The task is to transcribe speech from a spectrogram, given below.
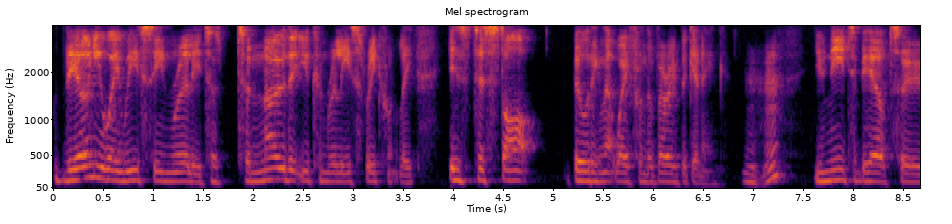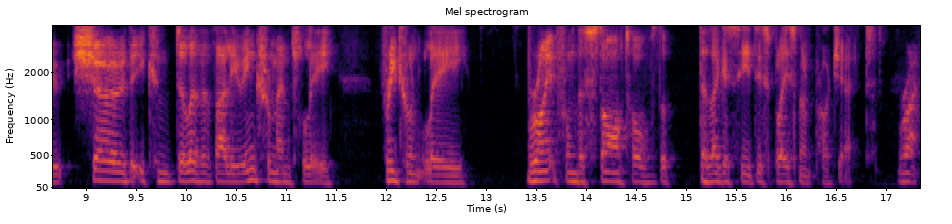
the only way we've seen really to, to know that you can release frequently is to start building that way from the very beginning. Mm-hmm. You need to be able to show that you can deliver value incrementally, frequently, right from the start of the, the legacy displacement project. Right.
